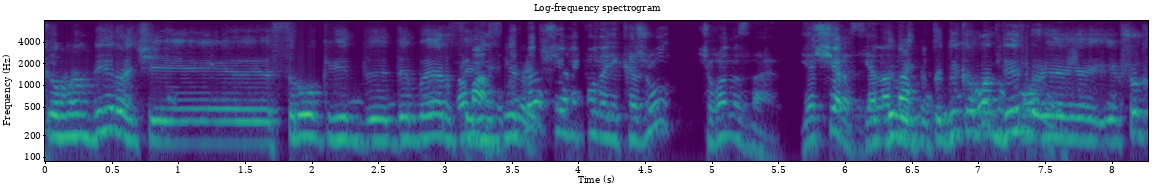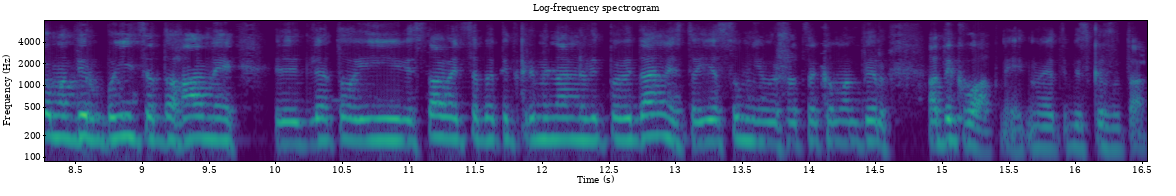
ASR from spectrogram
командира чи е, срок від ДБР це Роман, різні речі. що я ніколи не кажу, чого не знаю. Я ще раз, я Ну, надам. тоді командир, е, якщо командир боїться догани е, для того і ставить себе під кримінальну відповідальність, то є сумніви, що це командир адекватний. Ну я тобі скажу так.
